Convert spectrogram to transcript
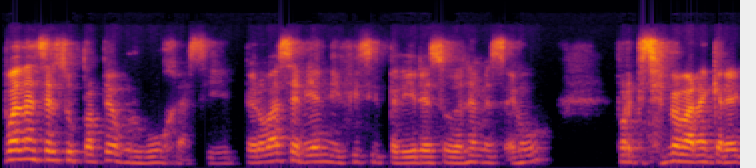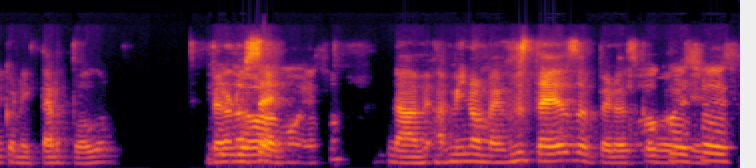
puedan ser su propia burbuja, sí, pero va a ser bien difícil pedir eso del MCU, porque siempre van a querer conectar todo. Pero no sé. No, a mí no me gusta eso, pero es como. Eso es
